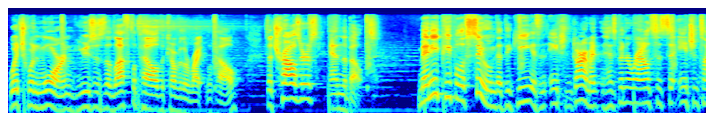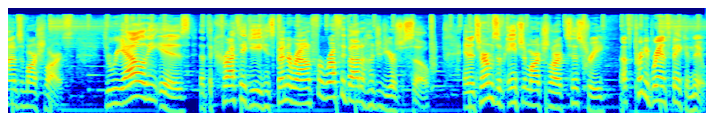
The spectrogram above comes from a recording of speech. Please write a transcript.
which when worn uses the left lapel to cover the right lapel, the trousers, and the belt. Many people assume that the gi is an ancient garment and has been around since the ancient times of martial arts. The reality is that the karate gi has been around for roughly about 100 years or so. And in terms of ancient martial arts history, that's pretty brand spanking new.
